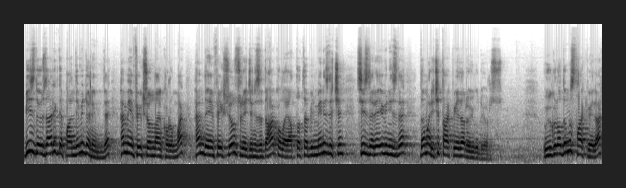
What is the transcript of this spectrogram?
Biz de özellikle pandemi döneminde hem enfeksiyondan korunmak hem de enfeksiyon sürecinizi daha kolay atlatabilmeniz için sizlere evinizde damar içi takviyeler uyguluyoruz. Uyguladığımız takviyeler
